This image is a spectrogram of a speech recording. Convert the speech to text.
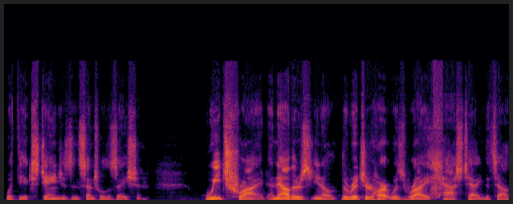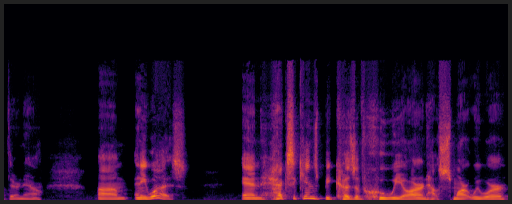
with the exchanges and centralization. We tried. And now there's, you know, the Richard Heart was right hashtag that's out there now. Um, and he was. And Hexicans, because of who we are and how smart we were,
